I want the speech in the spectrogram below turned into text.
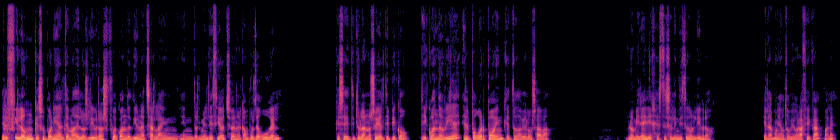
el filón que suponía el tema de los libros fue cuando di una charla en, en 2018 en el campus de Google que se titula No soy el típico y cuando vi el PowerPoint, que todavía lo usaba, lo miré y dije, este es el índice de un libro. Era muy autobiográfica, ¿vale?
